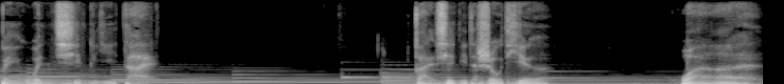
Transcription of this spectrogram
被温情以待。感谢你的收听，晚安。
